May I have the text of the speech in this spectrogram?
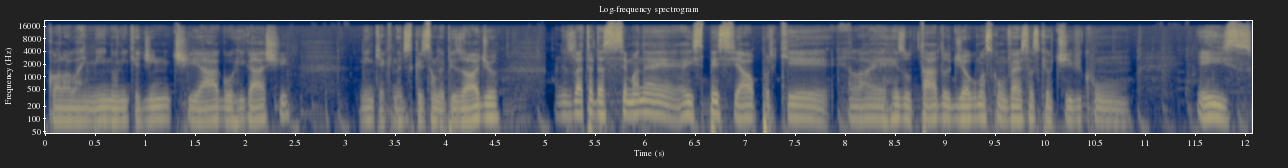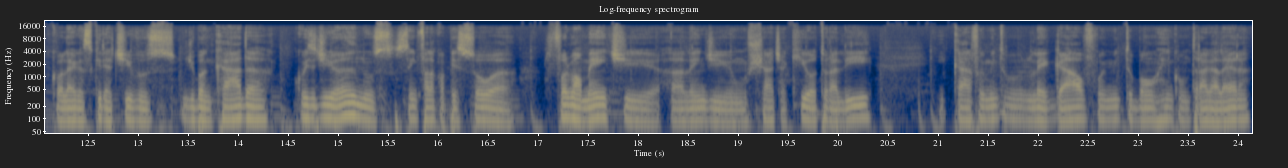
cola lá em mim no LinkedIn, Thiago Higashi, link aqui na descrição do episódio. A newsletter dessa semana é, é especial porque ela é resultado de algumas conversas que eu tive com ex-colegas criativos de bancada, coisa de anos sem falar com a pessoa formalmente, além de um chat aqui, outro ali. E, cara, foi muito legal, foi muito bom reencontrar a galera.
